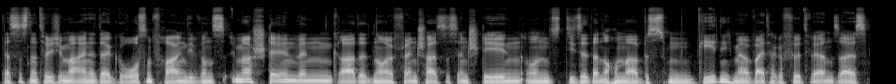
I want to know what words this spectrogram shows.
Das ist natürlich immer eine der großen Fragen, die wir uns immer stellen, wenn gerade neue Franchises entstehen und diese dann auch immer bis zum Geht nicht mehr weitergeführt werden, sei es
